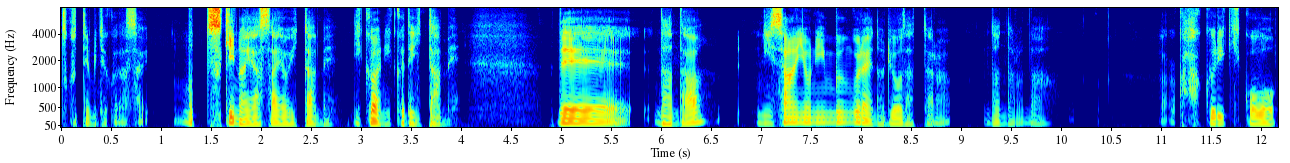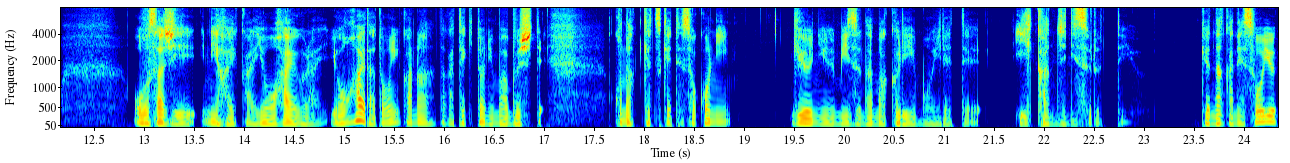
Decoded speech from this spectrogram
作ってみてください。もう好きな野菜を炒め、肉は肉で炒め。で、なんだ ?2、3、4人分ぐらいの量だったら、なんだろうな。薄力粉を大さじ2杯から4杯ぐらい。4杯だと多いかな？なんか適当にまぶして、粉っけつけて、そこに牛乳、水、生クリームを入れて、いい感じにするっていう。けどなんかね、そういう、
